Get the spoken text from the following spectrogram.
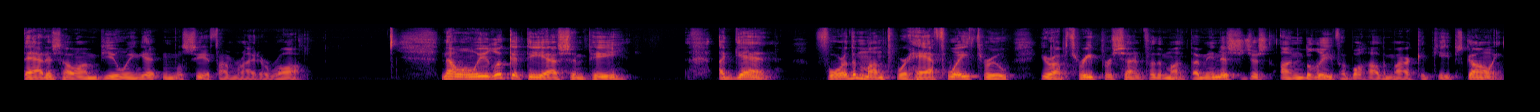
That is how I'm viewing it, and we'll see if I'm right or wrong. Now, when we look at the S&P, again, for the month, we're halfway through. You're up 3% for the month. I mean, this is just unbelievable how the market keeps going.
